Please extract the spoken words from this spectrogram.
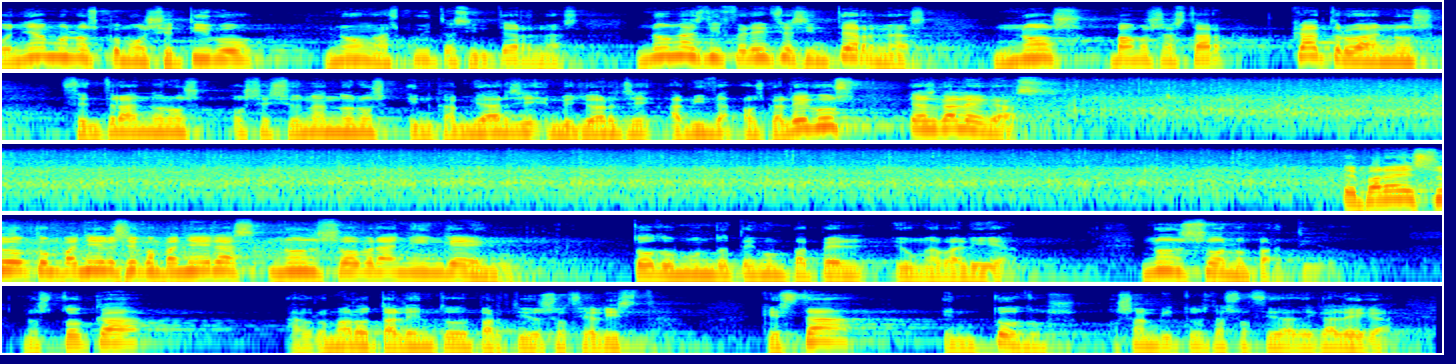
Poñámonos como objetivo non as cuitas internas, non as diferencias internas. Nos vamos a estar 4 anos centrándonos, obsesionándonos en cambiarlle e mellorarlle a vida aos galegos e ás galegas. E para iso, compañeros e compañeras, non sobra ninguén. Todo o mundo ten un papel e unha valía. Non son o partido. Nos toca agromar o talento do Partido Socialista, que está en todos os ámbitos da sociedade galega.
